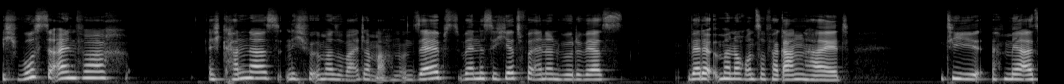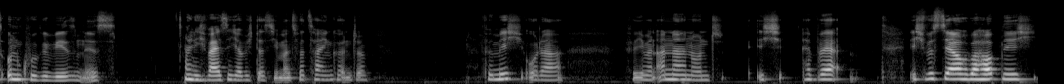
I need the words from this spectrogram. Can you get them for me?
ich wusste einfach, ich kann das nicht für immer so weitermachen. Und selbst wenn es sich jetzt verändern würde, wäre es, wäre da immer noch unsere Vergangenheit, die mehr als uncool gewesen ist. Und ich weiß nicht, ob ich das jemals verzeihen könnte. Für mich oder für jemand anderen. Und ich, hab, ich wüsste ja auch überhaupt nicht,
